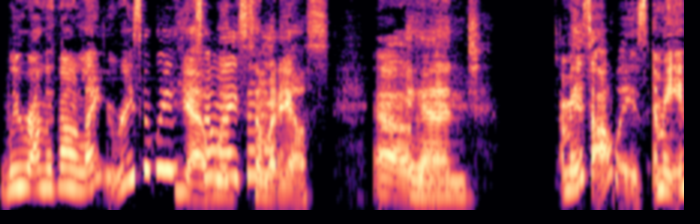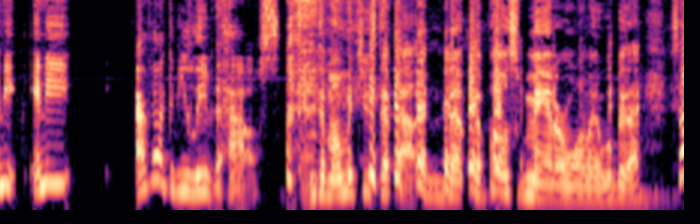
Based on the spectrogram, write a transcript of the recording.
We were on the phone late recently. Yeah, Somebody with somebody that? else. Oh, okay. And I mean, it's always. I mean, any any. I feel like if you leave the house, the moment you step out, the, the postman or woman will be like, So,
